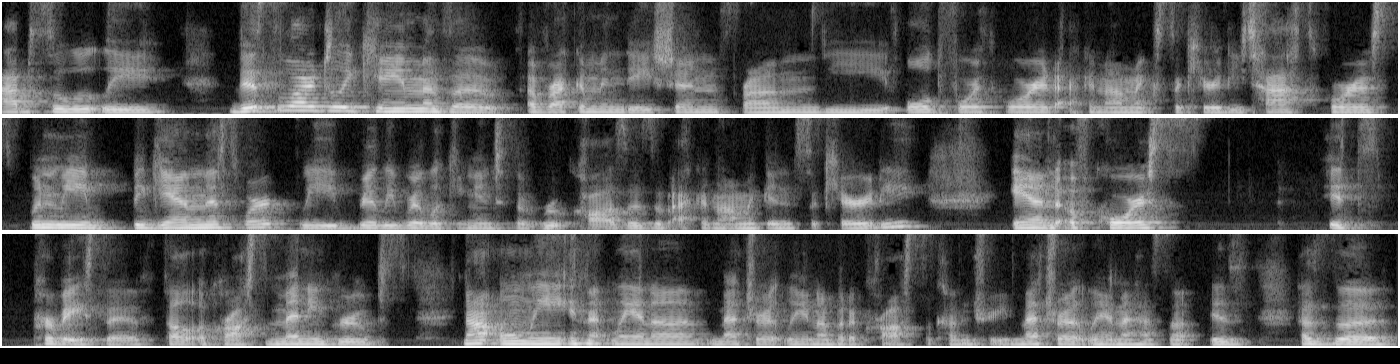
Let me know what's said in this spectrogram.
Absolutely. This largely came as a, a, recommendation from the Old Fourth Ward Economic Security Task Force. When we began this work, we really were looking into the root causes of economic insecurity. And of course, it's pervasive, felt across many groups, not only in Atlanta, Metro Atlanta, but across the country. Metro Atlanta has, is, has the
